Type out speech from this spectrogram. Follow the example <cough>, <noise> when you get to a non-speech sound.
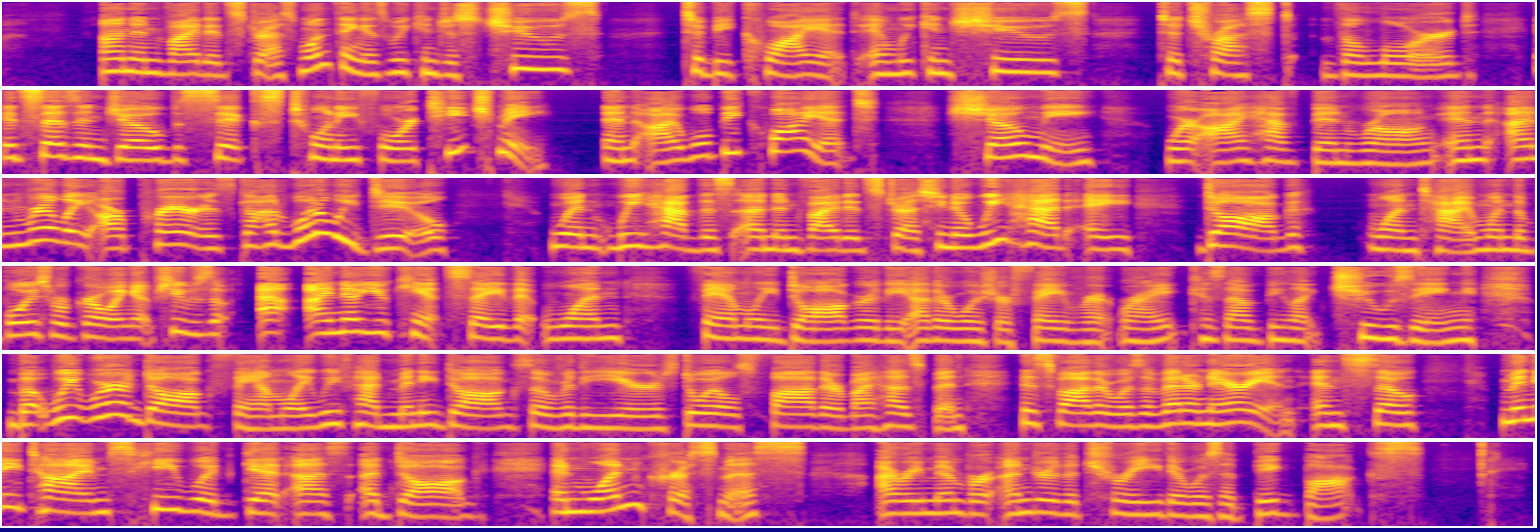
uninvited stress? One thing is we can just choose to be quiet and we can choose to trust the Lord. It says in Job 6:24, "Teach me, and I will be quiet. Show me where I have been wrong." And and really our prayer is, God, what do we do when we have this uninvited stress? You know, we had a dog one time when the boys were growing up. She was I know you can't say that one family dog or the other was your favorite, right? Because that would be like choosing. But we, we're a dog family. We've had many dogs over the years. Doyle's father, my husband, his father was a veterinarian. And so many times he would get us a dog. And one Christmas, I remember under the tree, there was a big box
